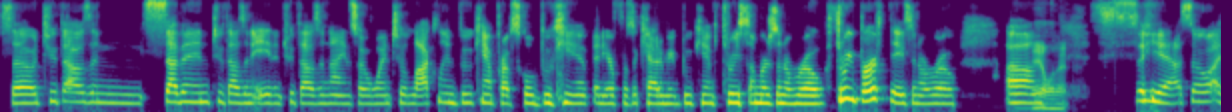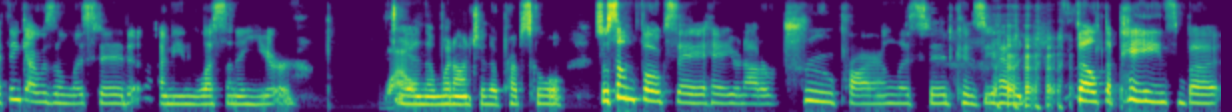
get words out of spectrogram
So 2007, 2008, and 2009. So I went to Lackland Boot Camp, Prep School Boot Camp, and Air Force Academy Boot Camp, three summers in a row, three birthdays in a row. Um, Nailing it. So yeah, so I think I was enlisted. I mean, less than a year. Wow. Yeah, and then went on to the prep school. So some folks say, "Hey, you're not a true prior enlisted because you haven't felt the pains." But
